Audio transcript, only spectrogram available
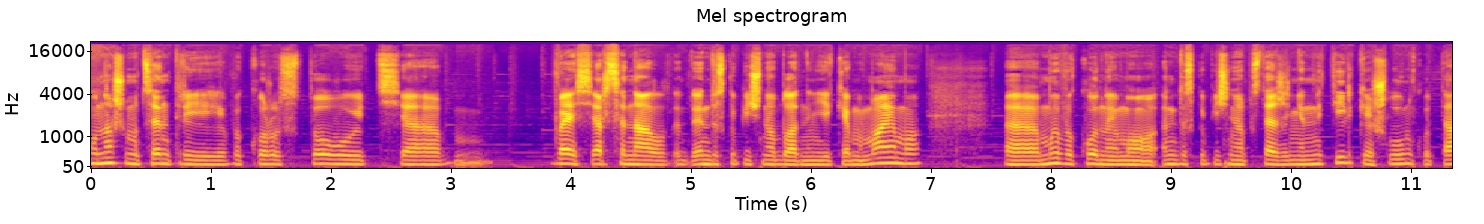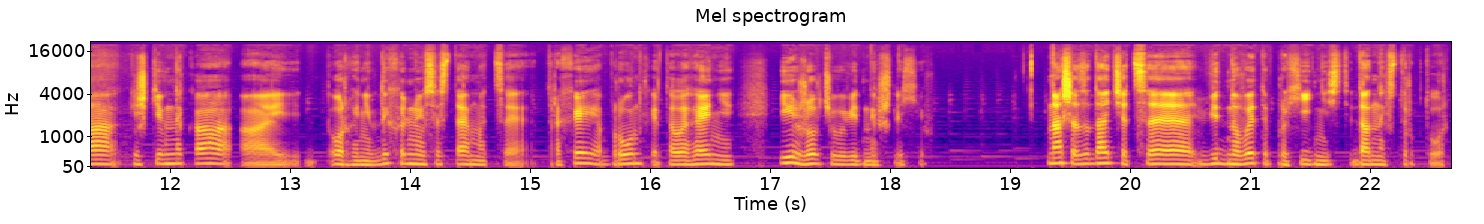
У нашому центрі використовується весь арсенал ендоскопічного обладнання, яке ми маємо. Е, Ми виконуємо ендоскопічне обстеження не тільки шлунку та кишківника, а й органів дихальної системи: це трахея, бронхи, телегені і жовчовивідних шляхів. Наша задача це відновити прохідність даних структур.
